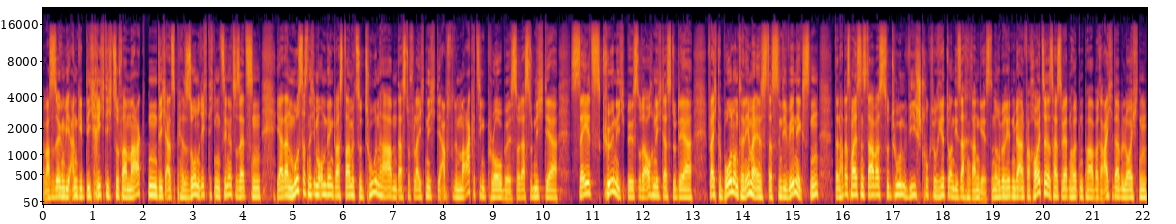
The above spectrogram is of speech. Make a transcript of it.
was es irgendwie angeht, dich richtig zu vermarkten, dich als Person richtig in Szene zu setzen, ja, dann muss das nicht immer unbedingt was damit zu tun haben, dass du vielleicht nicht der absolute Marketing-Pro bist oder dass du nicht der Sales-König bist oder auch nicht, dass du der vielleicht geborene Unternehmer ist, das sind die wenigsten, dann hat das meistens da was zu tun, wie strukturiert du an die Sachen rangehst. Und darüber reden wir einfach heute. Das heißt, wir werden heute ein paar Bereiche da beleuchten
